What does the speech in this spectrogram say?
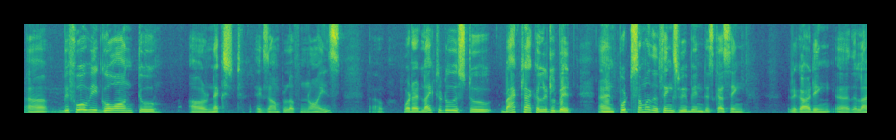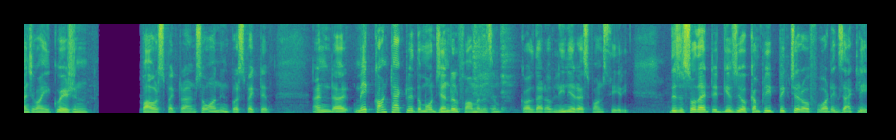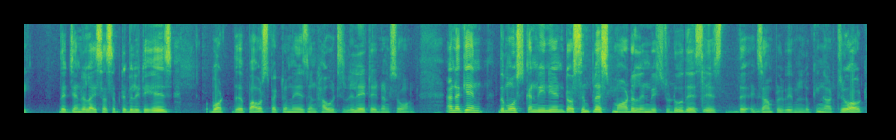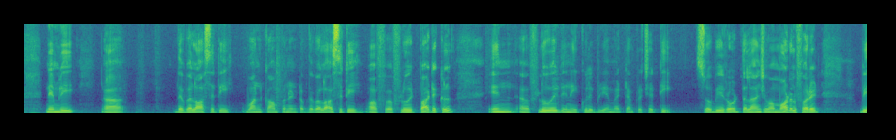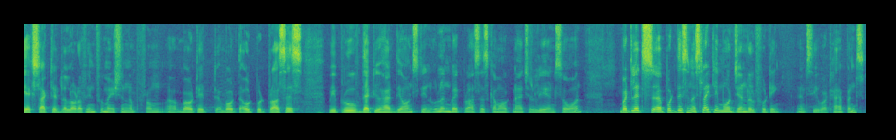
Uh, before we go on to our next example of noise, uh, what I would like to do is to backtrack a little bit and put some of the things we have been discussing regarding uh, the Langevin equation, power spectra and so on in perspective and uh, make contact with a more general formalism called that of linear response theory. This is so that it gives you a complete picture of what exactly the generalized susceptibility is what the power spectrum is and how it is related and so on. And again the most convenient or simplest model in which to do this is the example we have been looking at throughout namely uh, the velocity one component of the velocity of a fluid particle in a fluid in equilibrium at temperature T. So we wrote the Langevin model for it we extracted a lot of information from uh, about it about the output process we proved that you had the Ornstein-Uhlenbeck process come out naturally and so on. But let us uh, put this in a slightly more general footing and see what happens.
